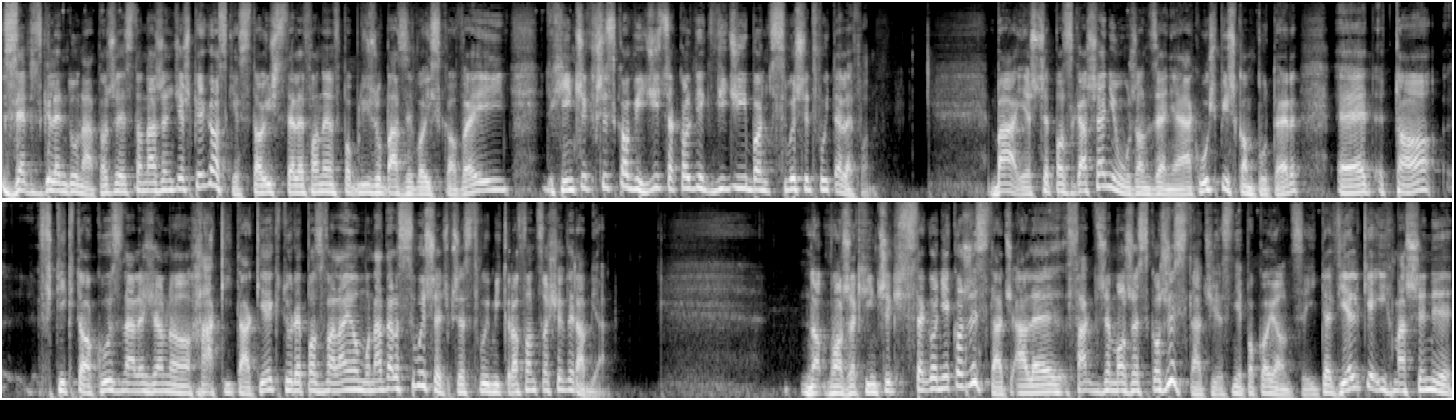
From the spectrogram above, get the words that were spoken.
ze względu na to, że jest to narzędzie szpiegowskie. Stoisz z telefonem w pobliżu bazy wojskowej i Chińczyk wszystko widzi, cokolwiek widzi bądź słyszy twój telefon. Ba, jeszcze po zgaszeniu urządzenia, jak uśpisz komputer, e, to w TikToku znaleziono haki takie, które pozwalają mu nadal słyszeć przez twój mikrofon, co się wyrabia. No, może Chińczyk z tego nie korzystać, ale fakt, że może skorzystać jest niepokojący. I te wielkie ich maszyny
